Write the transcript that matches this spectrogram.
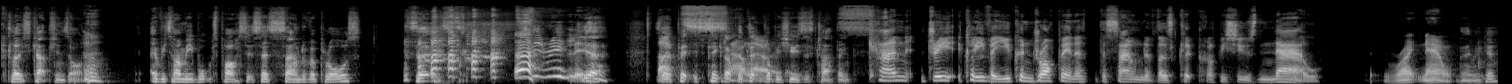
closed captions on, every time he walks past, it says "sound of applause." So Is it really? yeah, so it's picking up the clip cloppy shoes is clapping. Can Dre- Cleaver? You can drop in a, the sound of those clip cloppy shoes now. Right now. There we go.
